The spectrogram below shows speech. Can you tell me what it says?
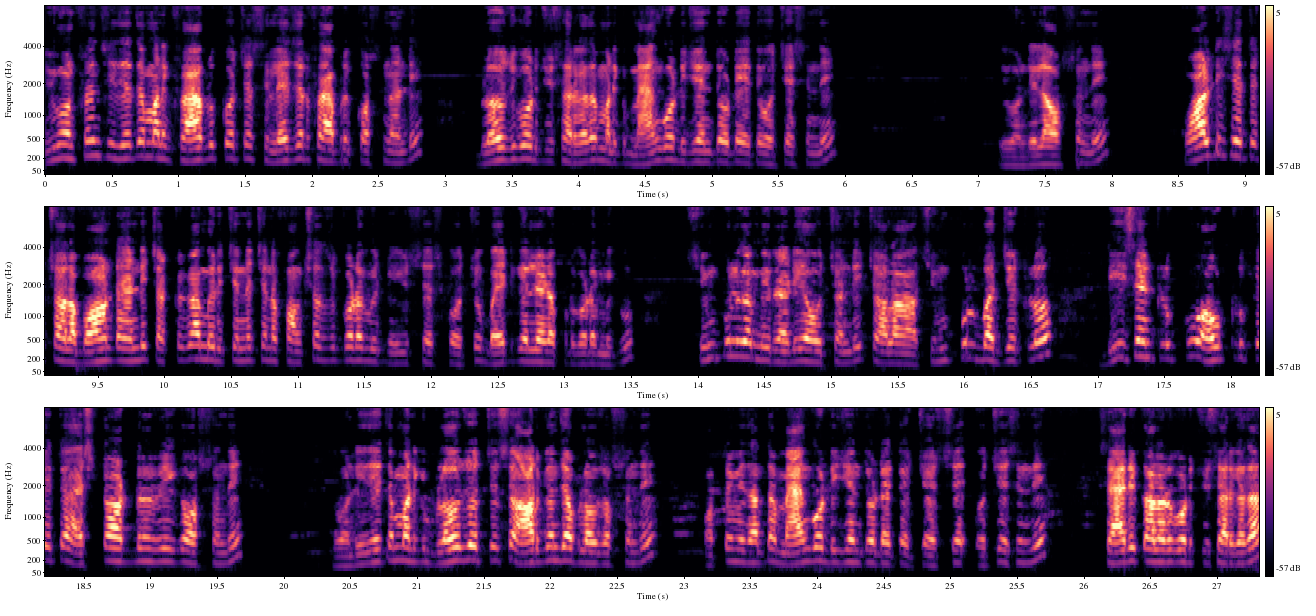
ఇదిగోండి ఫ్రెండ్స్ ఇదైతే మనకి ఫ్యాబ్రిక్ వచ్చేసి లేజర్ ఫ్యాబ్రిక్ వస్తుందండి. బ్లౌజ్ కూడా చూసారు కదా మనకి మ్యాంగో డిజైన్ తోటి అయితే వచ్చేసింది. ఇదిగోండి ఇలా వస్తుంది. క్వాలిటీస్ అయితే చాలా బాగుంటాయండి. చక్కగా మీరు చిన్న చిన్న ఫంక్షన్స్ కూడా వీటిని యూస్ చేసుకోవచ్చు. బయటికి వెళ్ళేటప్పుడు కూడా మీకు సింపుల్గా మీరు రెడీ అవ్వచ్చండి. చాలా సింపుల్ బడ్జెట్లో డీసెంట్ లుక్ అవుట్ లుక్ అయితే ఎక్స్ట్రాడినరీగా వస్తుంది. ఇదిగోండి ఇదైతే మనకి బ్లౌజ్ వచ్చేసి ఆర్గంజా బ్లౌజ్ వస్తుంది. మొత్తం ఇదంతా మ్యాంగో డిజైన్ తోటి అయితే వచ్చేసి వచ్చేసింది. శారీ కలర్ కూడా చూసారు కదా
